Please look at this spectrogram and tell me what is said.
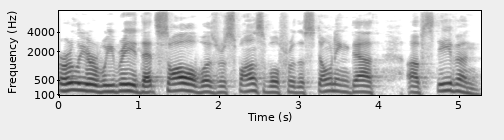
Earlier, we read that Saul was responsible for the stoning death of Stephen.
